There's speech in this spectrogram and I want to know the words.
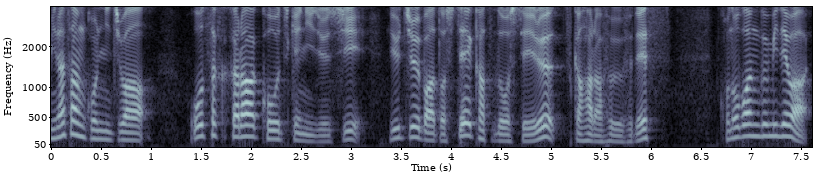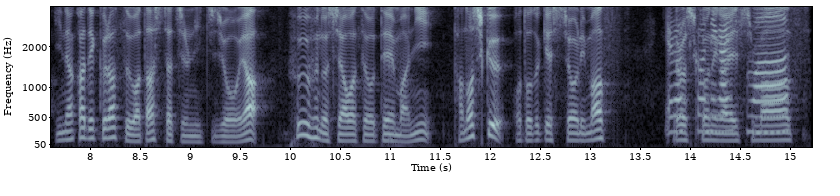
皆さんこんにちは。大阪から高知県に移住し YouTuber として活動している塚原夫婦です。この番組では田舎で暮らす私たちの日常や夫婦の幸せをテーマに楽しくお届けしております。よろしくお願いします。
